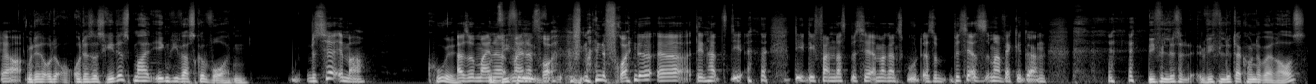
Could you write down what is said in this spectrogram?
Ja, Und, oder, und das ist jedes Mal irgendwie was geworden. bisher immer. Cool. Also meine, meine, Freu meine Freunde, äh, den hat die, die, die fanden das bisher immer ganz gut. Also bisher ist es immer weggegangen. Wie viel Liter, wie viel Liter kommt dabei raus?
